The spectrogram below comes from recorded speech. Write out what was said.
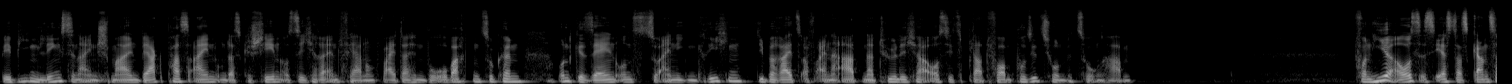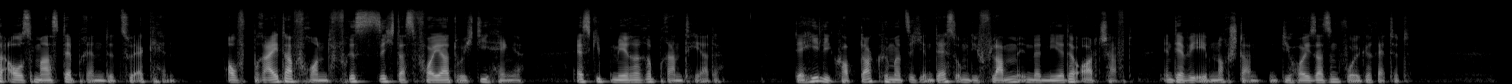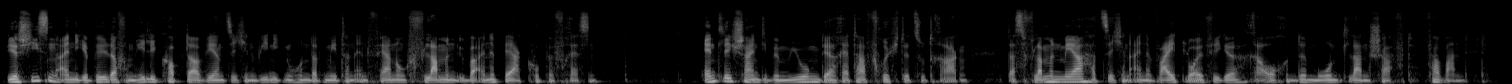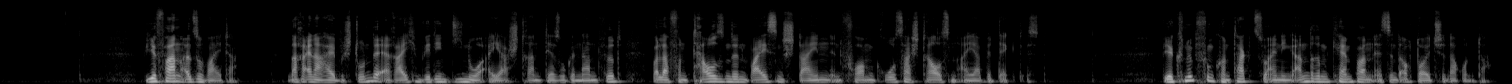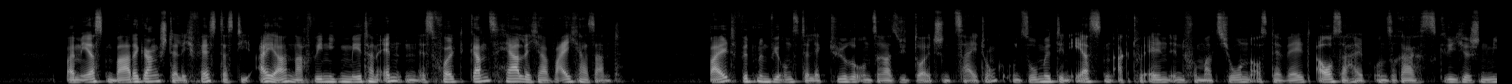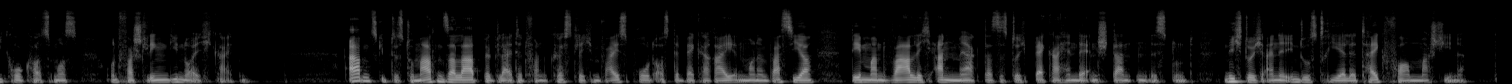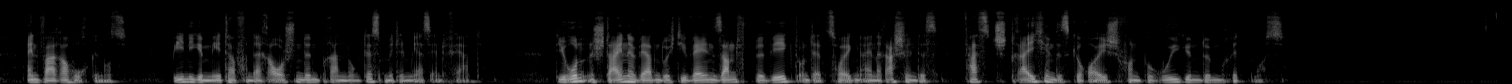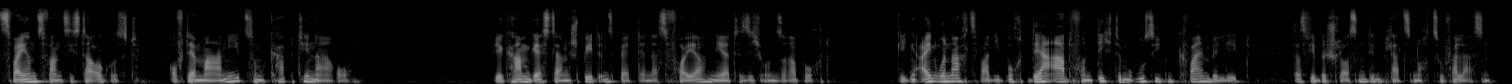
Wir biegen links in einen schmalen Bergpass ein, um das Geschehen aus sicherer Entfernung weiterhin beobachten zu können und gesellen uns zu einigen Griechen, die bereits auf eine Art natürlicher Aussichtsplattform Position bezogen haben. Von hier aus ist erst das ganze Ausmaß der Brände zu erkennen. Auf breiter Front frisst sich das Feuer durch die Hänge. Es gibt mehrere Brandherde. Der Helikopter kümmert sich indes um die Flammen in der Nähe der Ortschaft, in der wir eben noch standen. Die Häuser sind wohl gerettet. Wir schießen einige Bilder vom Helikopter, während sich in wenigen hundert Metern Entfernung Flammen über eine Bergkuppe fressen. Endlich scheint die Bemühung der Retter Früchte zu tragen. Das Flammenmeer hat sich in eine weitläufige, rauchende Mondlandschaft verwandelt. Wir fahren also weiter. Nach einer halben Stunde erreichen wir den Dino-Eierstrand, der so genannt wird, weil er von tausenden weißen Steinen in Form großer Straußeneier bedeckt ist. Wir knüpfen Kontakt zu einigen anderen Campern, es sind auch Deutsche darunter. Beim ersten Badegang stelle ich fest, dass die Eier nach wenigen Metern enden. Es folgt ganz herrlicher, weicher Sand. Bald widmen wir uns der Lektüre unserer Süddeutschen Zeitung und somit den ersten aktuellen Informationen aus der Welt außerhalb unseres griechischen Mikrokosmos und verschlingen die Neuigkeiten. Abends gibt es Tomatensalat, begleitet von köstlichem Weißbrot aus der Bäckerei in Monemvassia, dem man wahrlich anmerkt, dass es durch Bäckerhände entstanden ist und nicht durch eine industrielle Teigformmaschine ein wahrer Hochgenuss, wenige Meter von der rauschenden Brandung des Mittelmeers entfernt. Die runden Steine werden durch die Wellen sanft bewegt und erzeugen ein raschelndes, fast streichelndes Geräusch von beruhigendem Rhythmus. 22. August. Auf der Mani zum Kap Tenaro. Wir kamen gestern spät ins Bett, denn das Feuer näherte sich unserer Bucht. Gegen 1 Uhr nachts war die Bucht derart von dichtem, rußigen Qualm belegt, dass wir beschlossen, den Platz noch zu verlassen.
